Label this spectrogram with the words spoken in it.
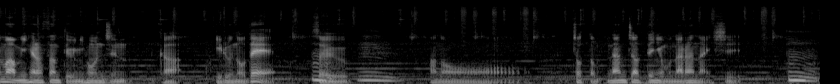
まあ三原さんっていう日本人がいるのでそういう、うん。あのーちょっとなんちゃってにもならないし、うん。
